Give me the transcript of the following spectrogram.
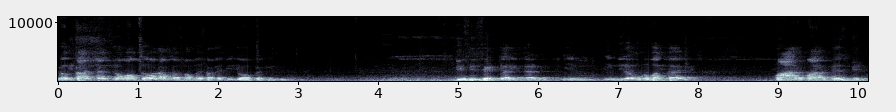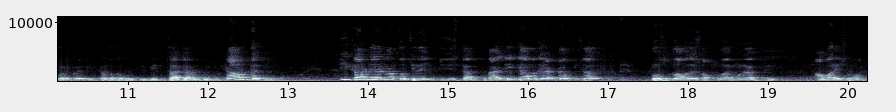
এবং তার যা জবাব দেওয়ার, আমরা সঙ্গে সঙ্গে সেই জবাবটা দিয়ে দিই। ডিসি সেন্টার ইন্দিরা মুখোপাধ্যায় বারবার প্রেস মিট করে করে মিথ্যা কথা বলছে মিথ্যাচারণ করছে। কারণটা কি? কি কারণে আমরা করছেন এই জিনিসটা? তাই দিকে আমাদের একটা বিশাল প্রশ্ন আমাদের সবসময় মনে আছে। আমার এই সমস্ত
